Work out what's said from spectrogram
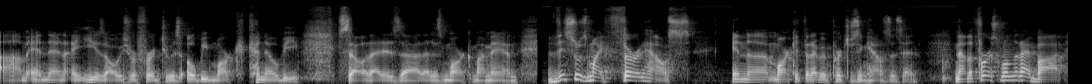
Um, and then he is always referred to as Obi Mark Kenobi. So that is uh, that is Mark, my man. This was my third house in the market that I've been purchasing houses in. Now, the first one that I bought,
